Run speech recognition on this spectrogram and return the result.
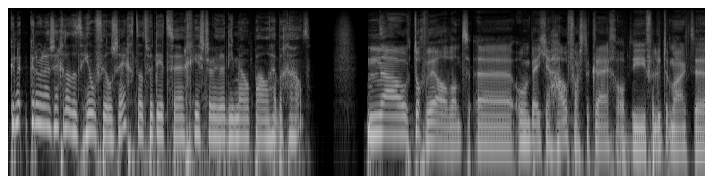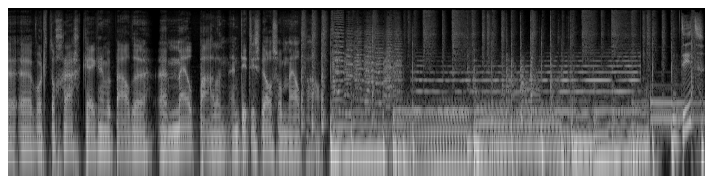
Kunnen, kunnen we nou zeggen dat het heel veel zegt dat we dit uh, gisteren die mijlpaal hebben gehaald? Nou, toch wel. Want uh, om een beetje houvast te krijgen op die valutemarkten, uh, wordt er toch graag gekeken naar bepaalde mijlpalen. En dit is wel zo'n mijlpaal. Dit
